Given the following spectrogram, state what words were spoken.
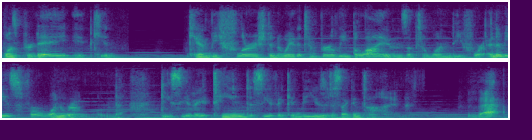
Once per day, it can can be flourished in a way that temporarily blinds up to 1d4 enemies for one round. DC of 18 to see if it can be used a second time. That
